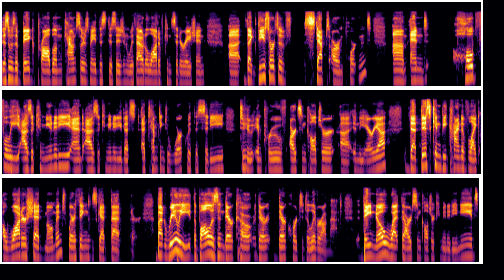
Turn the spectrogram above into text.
This was a big problem. Councilors made this decision without a lot of consideration. Uh, like these sorts of steps are important. Um, and hopefully as a community and as a community that's attempting to work with the city to improve arts and culture uh, in the area that this can be kind of like a watershed moment where things get better but really the ball is in their co- their their court to deliver on that. They know what the arts and culture community needs.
